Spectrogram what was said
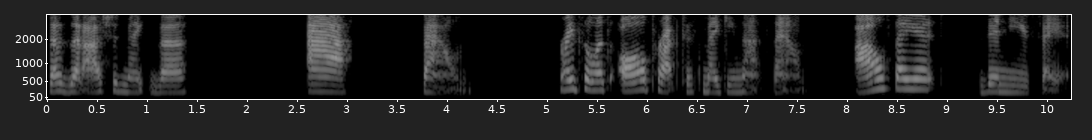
says that I should make the ah sound. Right? So let's all practice making that sound. I'll say it, then you say it.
